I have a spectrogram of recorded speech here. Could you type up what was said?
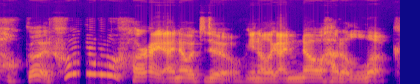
oh, good. Whew. All right, I know what to do. You know, like I know how to look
